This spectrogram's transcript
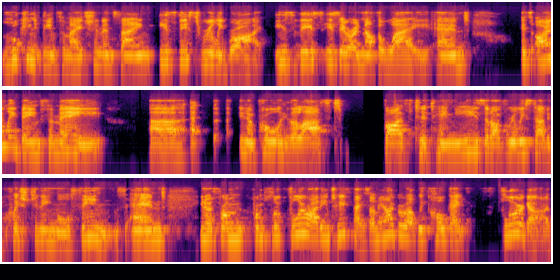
looking at the information and saying, is this really right? Is this, is there another way? And it's only been for me, uh, you know, probably the last five to 10 years that I've really started questioning more things. And, you know, from, from fluoride in toothpaste. I mean, I grew up with Colgate Fluorigard,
